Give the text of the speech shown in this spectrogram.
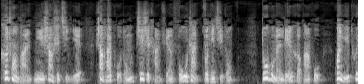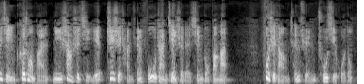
科创板拟上市企业上海浦东知识产权服务站昨天启动。多部门联合发布关于推进科创板拟上市企业知识产权服务站建设的行动方案。副市长陈群出席活动。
